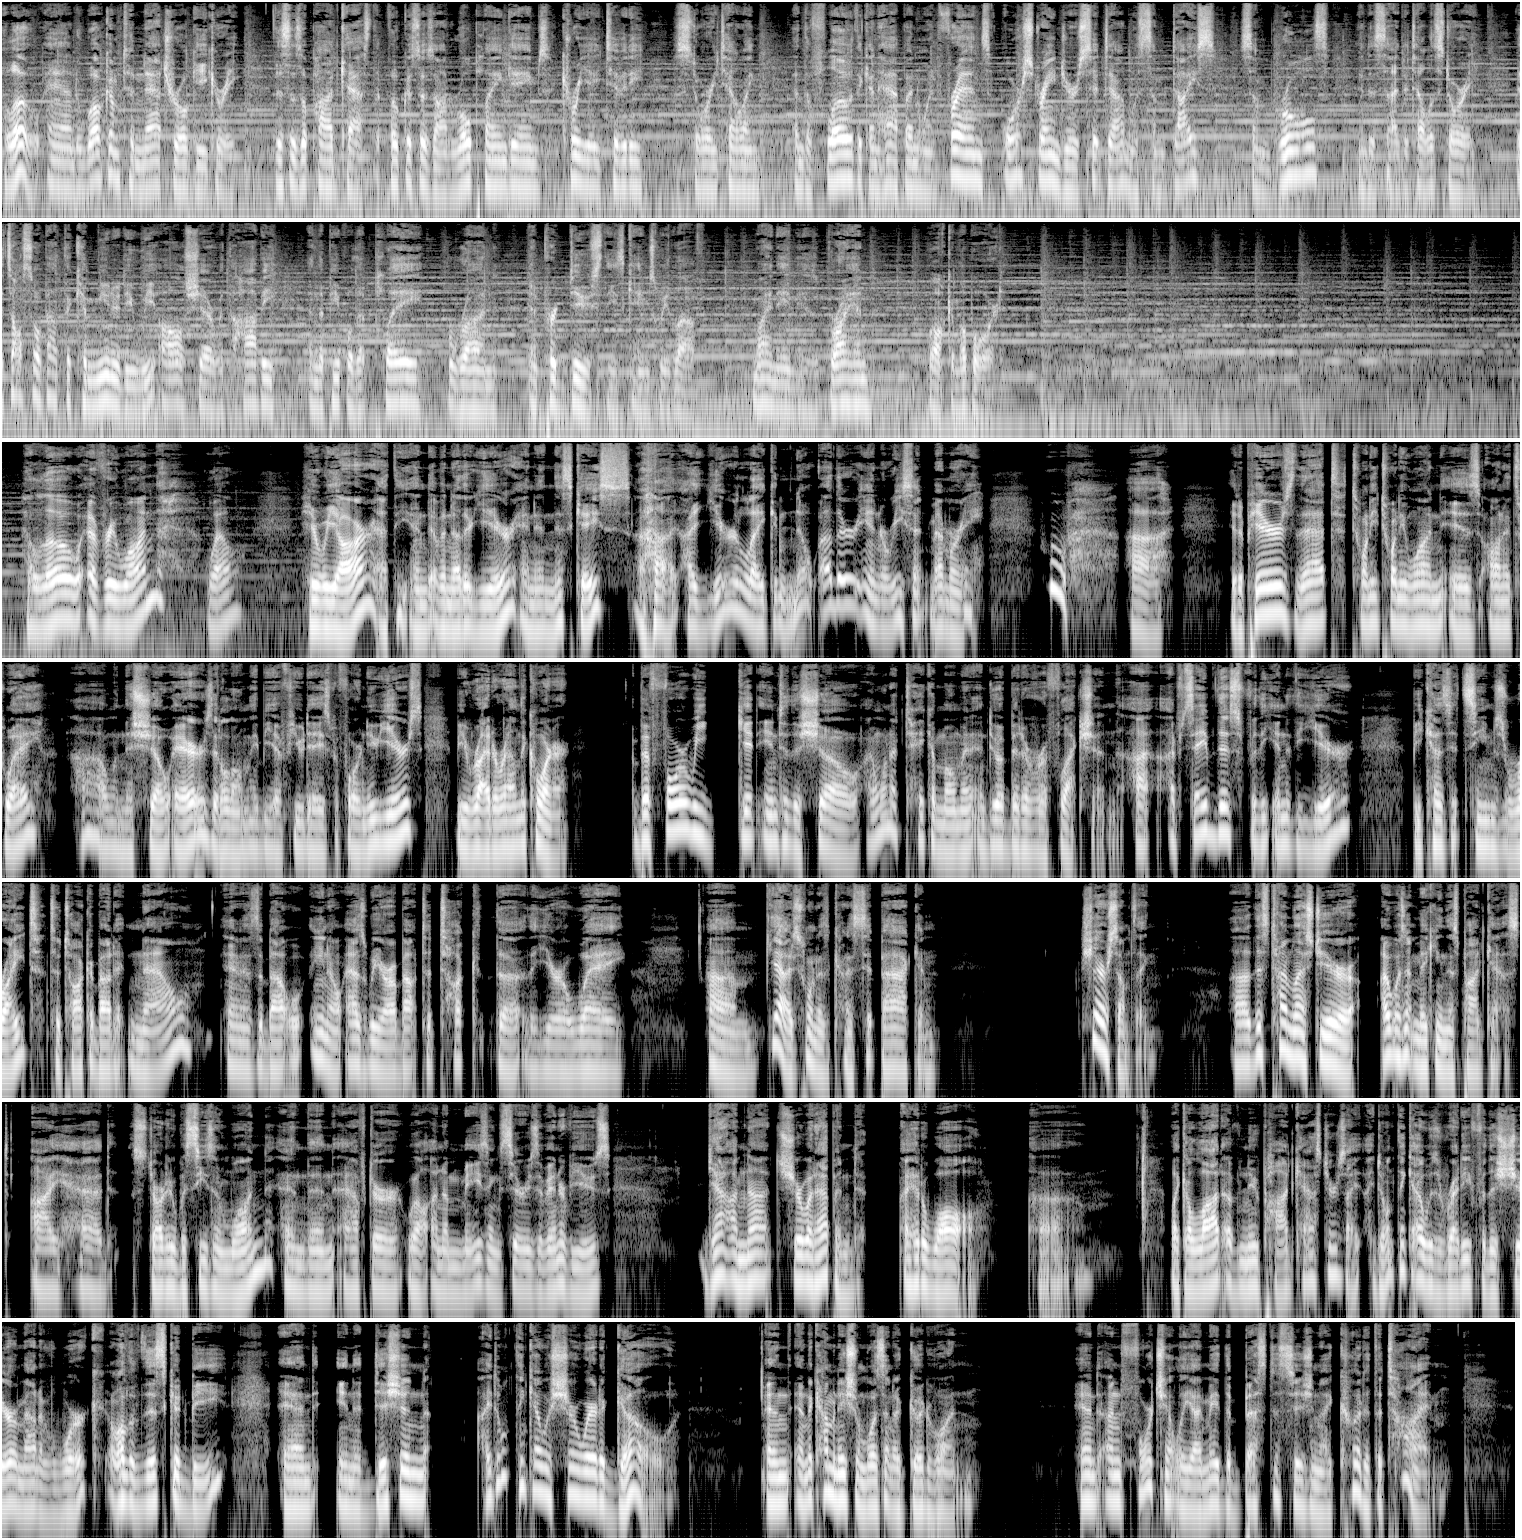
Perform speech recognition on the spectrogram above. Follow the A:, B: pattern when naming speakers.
A: Hello, and welcome to Natural Geekery. This is a podcast that focuses on role playing games, creativity, storytelling, and the flow that can happen when friends or strangers sit down with some dice, some rules, and decide to tell a story. It's also about the community we all share with the hobby and the people that play, run, and produce these games we love. My name is Brian. Welcome aboard. Hello, everyone. Well, here we are at the end of another year, and in this case, uh, a year like no other in recent memory. Whew. Uh, it appears that 2021 is on its way. Uh, when this show airs, it'll only be a few days before New Year's, be right around the corner. Before we get into the show, I want to take a moment and do a bit of reflection. I've saved this for the end of the year because it seems right to talk about it now and is about you know as we are about to tuck the the year away. Um yeah i just wanted to kind of sit back and share something. Uh this time last year i wasn't making this podcast. I had started with season one and then after well an amazing series of interviews yeah i'm not sure what happened. I hit a wall. Uh, like a lot of new podcasters, I, I, don't think I was ready for the sheer amount of work all of this could be. And in addition, I don't think I was sure where to go. And, and the combination wasn't a good one. And unfortunately, I made the best decision I could at the time,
